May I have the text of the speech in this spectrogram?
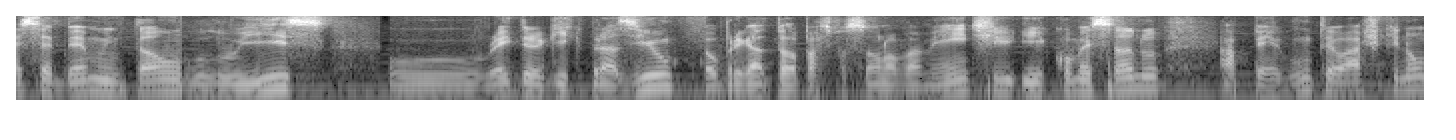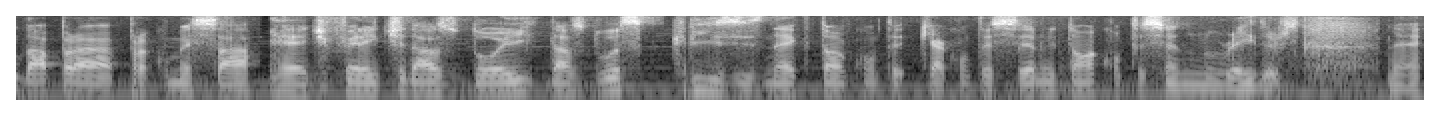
Recebemos então o Luiz, o Raider Geek Brasil. Obrigado pela participação novamente. E começando a pergunta, eu acho que não dá para começar é, diferente das, dois, das duas crises né, que, tão, que aconteceram e estão acontecendo no Raiders. Né?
